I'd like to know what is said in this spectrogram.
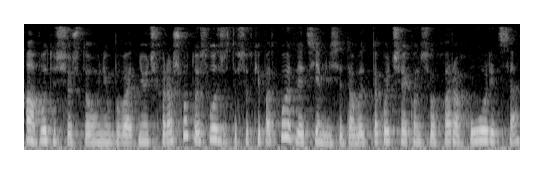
А, вот еще, что у них бывает не очень хорошо, то есть возраст все-таки подходит лет 70, а вот такой человек, он все хорохорится,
